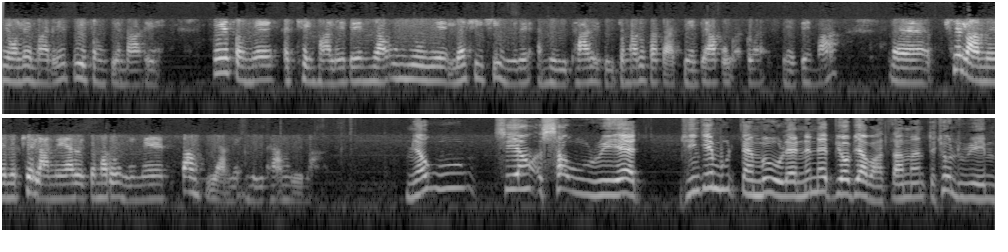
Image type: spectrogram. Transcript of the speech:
မျှော်လင့်ပါတယ်တွေ့ဆုံတင်ပါတယ်တွေ့ဆုံတဲ့အချိန်မှာလည်းပဲမြောက်ဦးမျိုးရဲ့လက်ရှိရှိနေတဲ့အနေအထားတွေကိုကျမတို့ဘက်ကပြင်ပြဖို့အတွက်ပြင်တင်ပါအဲဖြစ်လာမယ်မဖြစ်လာမယ်ကတော့ကျမတို့အနေနဲ့စောင့်ကြည့်ရမယ့်အနေအထားမျိုးပါ မြောက်ဦးစီအောင်အဆောက်အဦတွေရဲ့ရင်းချင်းမှုတန်ဖိုးကိုလည်းနည်းနည်းပြောပြပါတာမန်တချို့လူတွေမ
